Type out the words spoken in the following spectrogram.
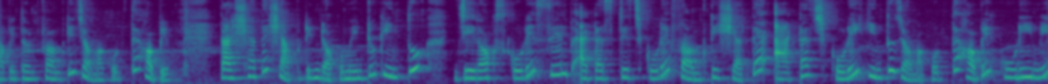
আবেদন ফর্মটি জমা করতে হবে। তার সাথে সাপোর্টিং ডকুমেন্টও কিন্তু জেরক্স করে সেলফ অ্যাটাস্টেজ করে ফর্মটির সাথে অ্যাটাচ করেই কিন্তু জমা করতে হবে। কুড়ি মে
